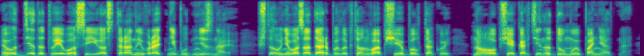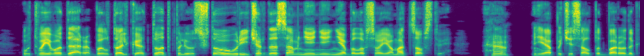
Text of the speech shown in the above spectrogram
Вот деда твоего с ее стороны врать не буду, не знаю. Что у него за дар был и кто он вообще был такой, но общая картина, думаю, понятна. У твоего дара был только тот плюс, что у Ричарда сомнений не было в своем отцовстве. Хм, я почесал подбородок.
